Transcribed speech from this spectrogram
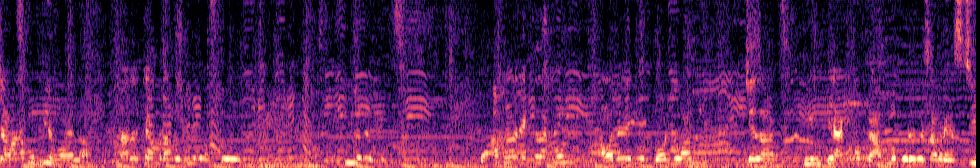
জামা কাপড় দিয়ে হয় না, তাদেরকে আমরা নতুন বস্ত্র তুলে দেবো। তো আপনারা দেখতে থাকুন, আমাদের এই বর্ধমান জেলার তিনটি একদম গ্রাম্য পরিবেশ আমরা এসেছি,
